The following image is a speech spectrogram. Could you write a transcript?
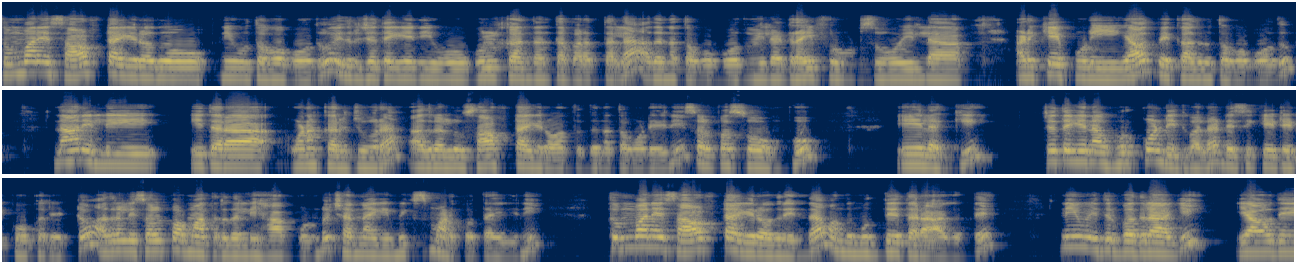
ತುಂಬಾನೇ ಸಾಫ್ಟ್ ಆಗಿರೋದು ನೀವು ತಗೋಬಹುದು ಇದ್ರ ಜೊತೆಗೆ ನೀವು ಗುಲ್ಕಂದ್ ಅಂತ ಬರುತ್ತಲ್ಲ, ಅದನ್ನ ತಗೋಬಹುದು ಇಲ್ಲ ಡ್ರೈ ಫ್ರೂಟ್ಸು, ಇಲ್ಲ ಅಡಿಕೆ ಪುಡಿ ಯಾವ್ದು ಬೇಕಾದ್ರೂ ತಗೋಬಹುದು ನಾನಿಲ್ಲಿ ಈ ತರ ಒಣ ಖರ್ಜೂರ, ಅದರಲ್ಲೂ ಸಾಫ್ಟ್ ಆಗಿರುವಂಥದ್ದನ್ನ ತಗೊಂಡಿದ್ದೀನಿ. ಸ್ವಲ್ಪ ಸೋಂಪು, ಏಲಕ್ಕಿ ಜೊತೆಗೆ ನಾವು ಹುರ್ಕೊಂಡಿದ್ವಲ್ಲ ಡೆಸಿಕೇಟೆಡ್ ಕೋಕೋನೆಟ್ ಅದರಲ್ಲಿ ಸ್ವಲ್ಪ ಮಾತ್ರದಲ್ಲಿ ಹಾಕೊಂಡು ಚೆನ್ನಾಗಿ ಮಿಕ್ಸ್ ಮಾಡ್ಕೋತಾ ಇದ್ದೀನಿ. ತುಂಬಾನೇ ಸಾಫ್ಟ್ ಆಗಿರೋದ್ರಿಂದ ಒಂದು ಮುದ್ದೆ ತರ ಆಗುತ್ತೆ. ನೀವು ಇದ್ರ ಬದಲಾಗಿ ಯಾವುದೇ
